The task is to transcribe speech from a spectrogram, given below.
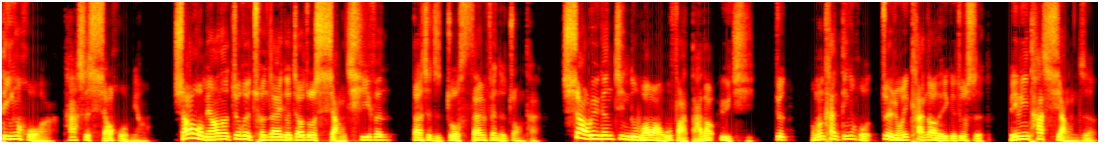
丁火啊，它是小火苗，小火苗呢就会存在一个叫做想七分，但是只做三分的状态，效率跟进度往往无法达到预期。就我们看丁火最容易看到的一个就是，明明他想着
